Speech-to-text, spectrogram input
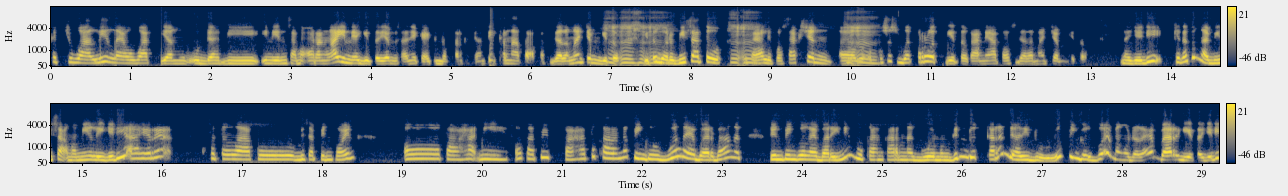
kecuali lewat yang udah diinin sama orang lain ya gitu ya misalnya kayak ke dokter kecantikan atau apa segala macam gitu mm -hmm. itu baru bisa tuh mm -hmm. misalnya liposuction uh, mm -hmm. khusus buat perut gitu kan ya atau segala macam gitu nah jadi kita tuh nggak bisa memilih jadi akhirnya setelah aku bisa pinpoint oh paha nih oh tapi paha tuh karena pinggul gue lebar banget dan pinggul lebar ini bukan karena gue menggendut karena dari dulu pinggul gue emang udah lebar gitu jadi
